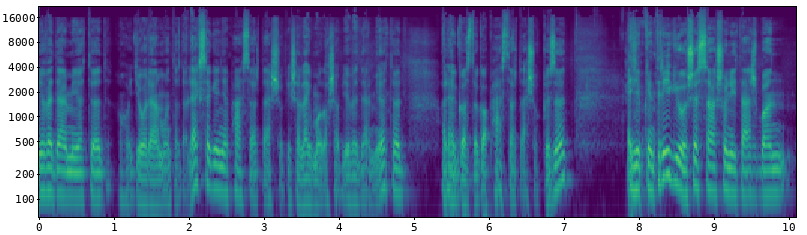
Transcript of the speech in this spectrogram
jövedelmi ötöd, ahogy jól elmondtad, a legszegényebb háztartások és a legmagasabb jövedelmi ötöd a leggazdagabb háztartások között. Egyébként régiós összehasonlításban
